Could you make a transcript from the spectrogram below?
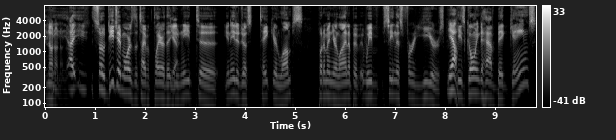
no, no, no. no. I, so DJ Moore is the type of player that Yeah. you need to you need to just take your lumps, put him in your lineup. We've seen this for years. Yeah. he's going to have big games.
